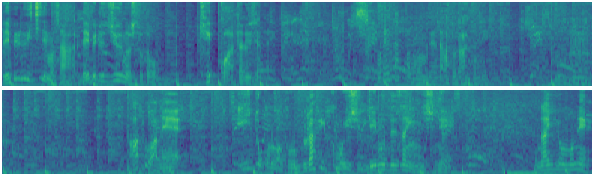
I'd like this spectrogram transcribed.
レベル1でもさレベル10の人と結構当たるじゃない。それだと思うんだよね。あとラグね。うん。あとはねいいところはこのグラフィックもいいしゲームデザインいいしね。内容もね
